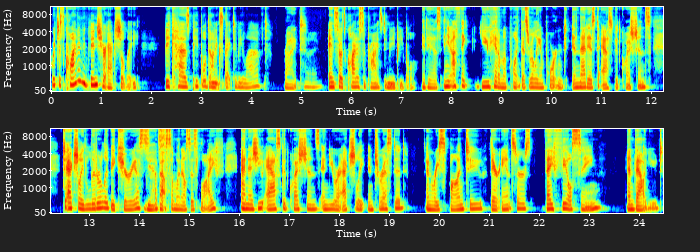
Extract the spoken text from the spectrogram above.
Which is quite an adventure, actually, because people don't expect to be loved. Right. And so it's quite a surprise to many people. It is. And you know, I think you hit on a point that's really important, and that is to ask good questions, to actually literally be curious Yes. about someone else's life. And as you ask good questions and you are actually interested and respond to their answers, they feel seen and valued.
